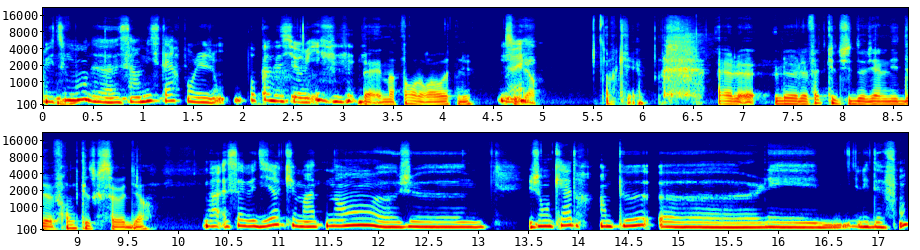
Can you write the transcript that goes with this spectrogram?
Mais tout le monde, euh, c'est un mystère pour les gens. Pourquoi Monsieur Ri? Ben, Maintenant, on l'aura retenu. C'est bien. Ok. Euh, le, le, fait que tu deviennes lead front, qu'est-ce que ça veut dire? Bah, Ça veut dire que maintenant, euh, je j'encadre un peu les, les dev front.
